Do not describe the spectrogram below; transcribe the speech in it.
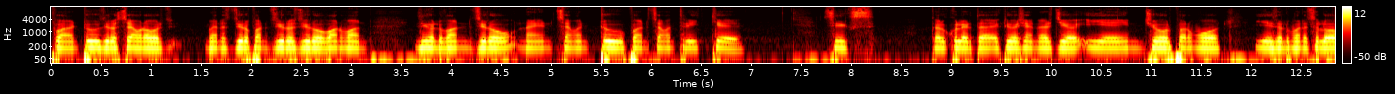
point two zero seven over minus zero point zero zero one one zero one zero nine seven two point seven three K six calculate the activation energy E A in joule per mole E L minus low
